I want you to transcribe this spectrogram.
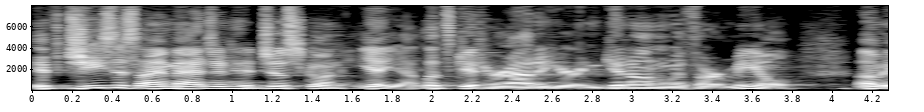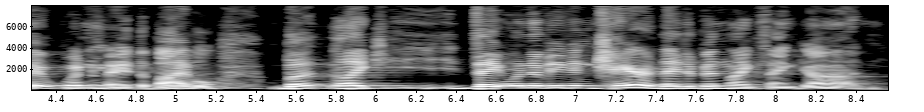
If Jesus, I imagine, had just gone, yeah, yeah, let's get her out of here and get on with our meal, um, it wouldn't have made the Bible, but like they wouldn't have even cared. They'd have been like, thank God.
